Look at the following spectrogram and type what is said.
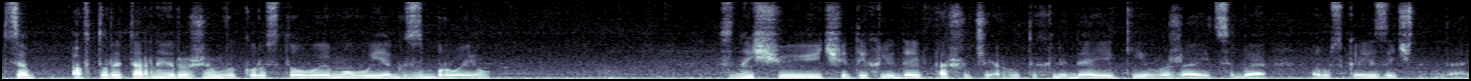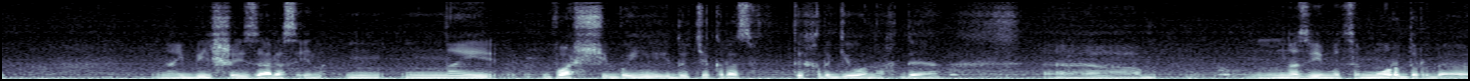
Це авторитарний режим використовує мову як зброю, знищуючи тих людей, в першу чергу тих людей, які вважають себе рускоязичними. Найбільше і зараз і найважчі бої йдуть якраз в тих регіонах, де назвімо це Мордор, да, е,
